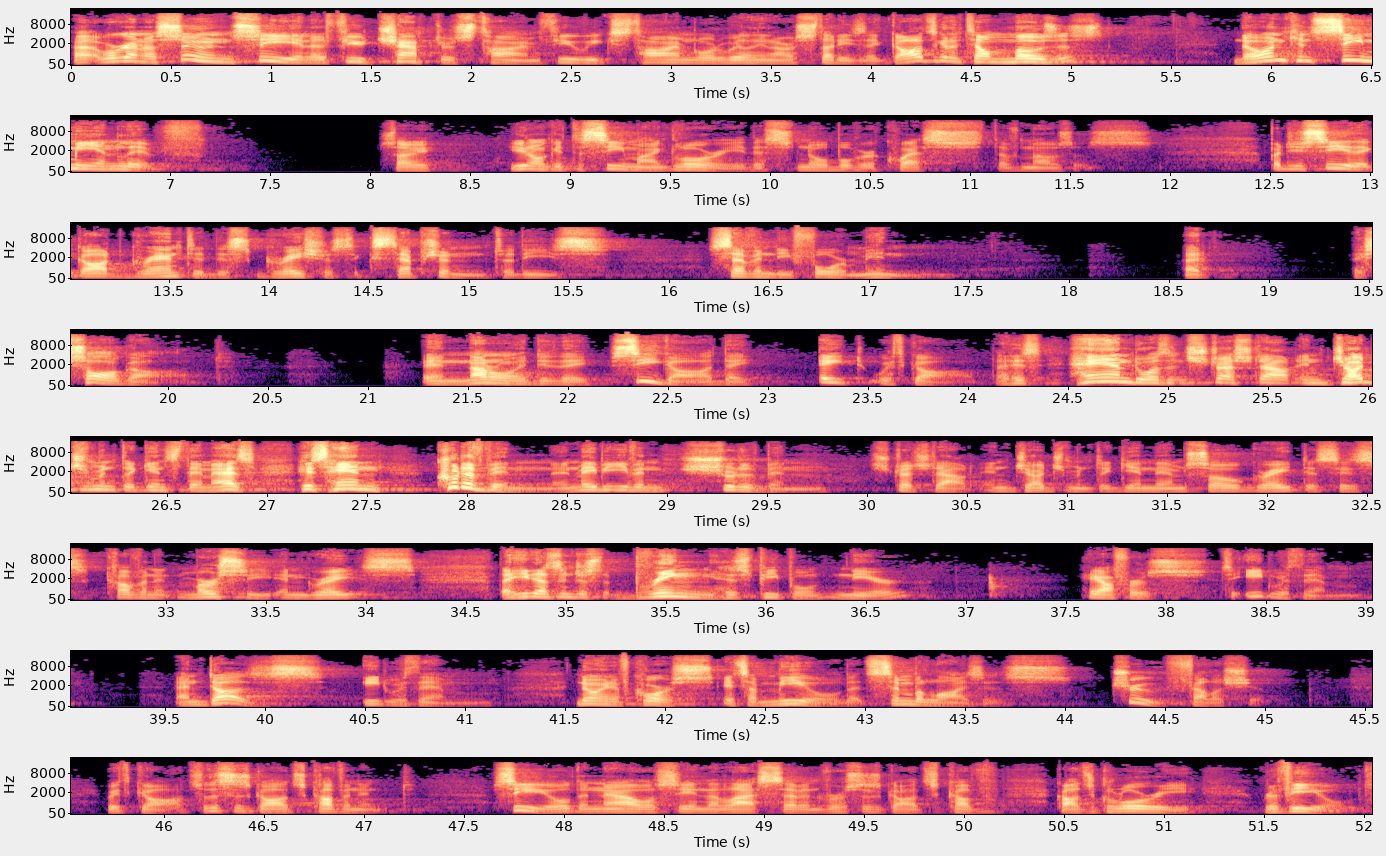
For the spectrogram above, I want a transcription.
Uh, we're going to soon see in a few chapters' time, a few weeks' time, Lord willing, in our studies, that God's going to tell Moses, No one can see me and live. So you don't get to see my glory, this noble request of Moses. But you see that God granted this gracious exception to these 74 men. They saw God. And not only did they see God, they ate with God. That his hand wasn't stretched out in judgment against them, as his hand could have been, and maybe even should have been stretched out in judgment against them. So great is his covenant mercy and grace that he doesn't just bring his people near, he offers to eat with them and does eat with them, knowing, of course, it's a meal that symbolizes true fellowship with God. So this is God's covenant sealed, and now we'll see in the last seven verses God's, God's glory revealed.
